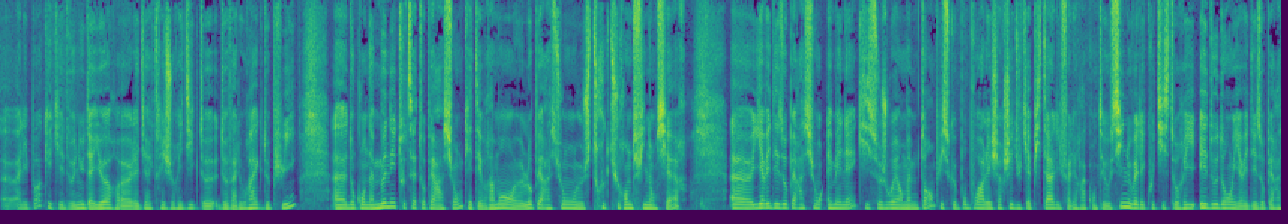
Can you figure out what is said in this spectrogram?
à l'époque et qui est devenue d'ailleurs la directrice juridique de, de Valourec depuis. donc on a mené toute cette opération qui était vraiment l'opération structurante financière. il y avait des opérations M&A qui se jouaient en même temps puisque pour pouvoir aller chercher du capital, il fallait raconter aussi une nouvelle equity story et dedans, il y avait des opérations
